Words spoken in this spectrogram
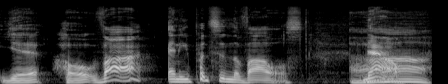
Yehovah, and he puts in the vowels. Ah, now,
